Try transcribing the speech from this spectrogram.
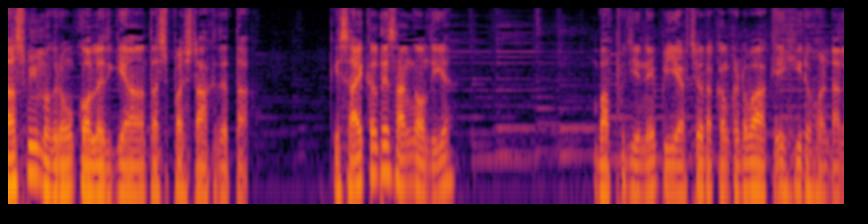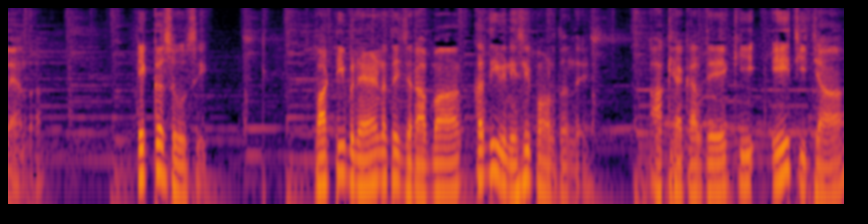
10ਵੀਂ ਮਗਰੋਂ ਕਾਲਜ ਗਿਆ ਤਾਂ ਸਪਸ਼ਟ ਆਖ ਦਿੱਤਾ ਕਿ ਸਾਈਕਲ ਤੇ ਸੰਗ ਆਉਂਦੀ ਹੈ ਬਾਪੂ ਜੀ ਨੇ ਪੀਐਫ ਚੋਂ ਰਕਮ ਕਢਵਾ ਕੇ ਹੀਰੋ ਹਾਂਡਾ ਲੈ ਇੱਕ ਅਸੂਲ ਸੀ, ਪਾਰਟੀ ਬਨੈਣ ਅਤੇ ਜਰਾਬਾਂ ਕਦੀ ਵੀ ਨਹੀਂ ਸੀ ਪਾਉਣ ਦਿੰਦੇ। ਆਖਿਆ ਕਰਦੇ ਕਿ ਇਹ ਚੀਜ਼ਾਂ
